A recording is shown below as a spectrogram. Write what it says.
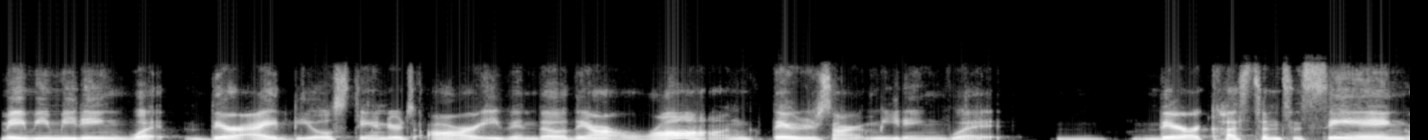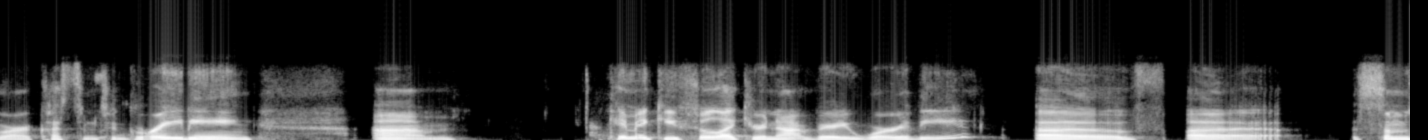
maybe meeting what their ideal standards are, even though they aren't wrong. They just aren't meeting what they're accustomed to seeing or accustomed to grading. Um, can make you feel like you're not very worthy of uh, some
